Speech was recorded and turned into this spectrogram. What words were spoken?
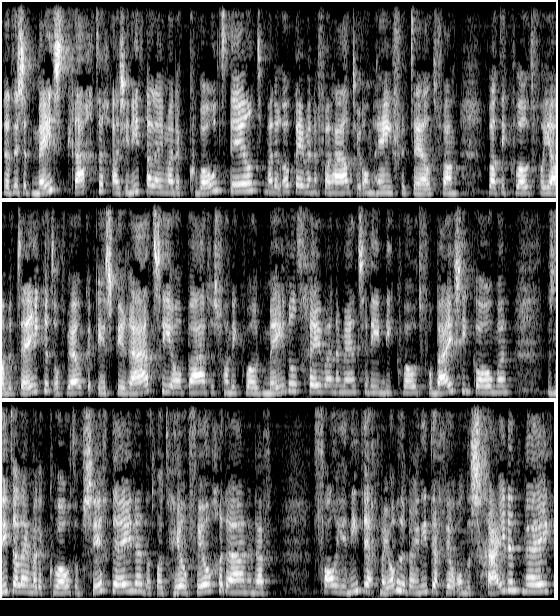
Dat is het meest krachtig als je niet alleen maar de quote deelt, maar er ook even een verhaaltje omheen vertelt van wat die quote voor jou betekent of welke inspiratie je op basis van die quote mee wilt geven aan de mensen die die quote voorbij zien komen. Dus niet alleen maar de quote op zich delen, dat wordt heel veel gedaan en daar val je niet echt mee op. Daar ben je niet echt heel onderscheidend mee.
